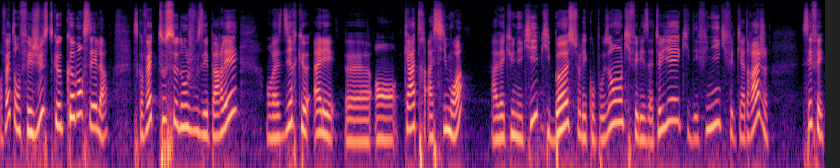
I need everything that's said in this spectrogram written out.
en fait, on fait juste que commencer là. Parce qu'en fait, tout ce dont je vous ai parlé, on va se dire que, allez, euh, en 4 à 6 mois, avec une équipe qui bosse sur les composants, qui fait les ateliers, qui définit, qui fait le cadrage, c'est fait.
